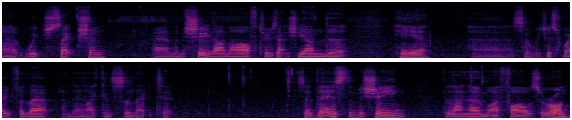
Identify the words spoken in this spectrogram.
uh, which section. And the machine I'm after is actually under here. so we just wait for that and then I can select it. So there's the machine that I know my files are on.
